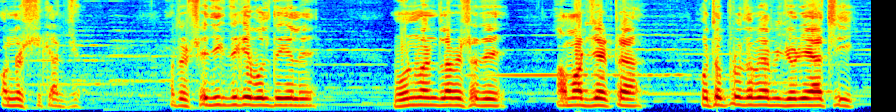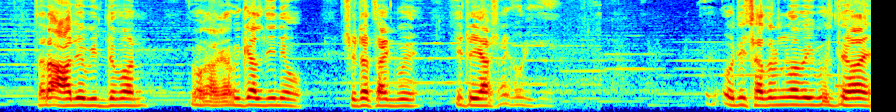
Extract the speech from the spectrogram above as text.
অনস্বীকার্য। অর্থাৎ সেদিক থেকে বলতে গেলে মোহনবাগান ক্লাবের সাথে আমার যে একটা ওতপ্রোতভাবে আমি জড়িয়ে আছি, তারা আজও বিদ্যমান এবং আগামীকাল দিনেও সেটা থাকবে এটাই আশা করি। অতি সাধারণভাবেই বলতে হয়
